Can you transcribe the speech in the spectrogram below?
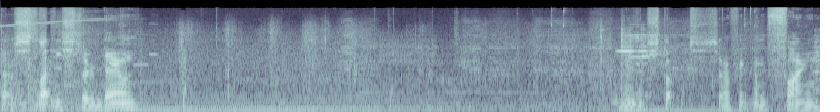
That was slightly slowed down. Music stopped, so I think I'm fine.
